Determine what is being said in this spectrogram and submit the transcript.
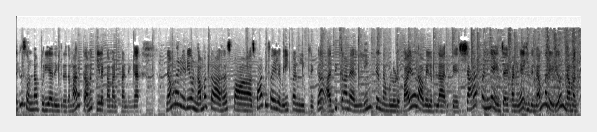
எது சொன்னா புரியாதுங்கிறத மறக்காம கீழே கமெண்ட் பண்ணுங்க. நம்ம ரேடியோ நமக்காக ஸ்பா ஸ்பாட்டிஃபைல வெயிட் பண்ணிட்டு இருக்கு. அதுக்கான லிங்க் நம்மளோட பயோல அவைலபிளா இருக்கு. ஷேர் பண்ணுங்க என்ஜாய் பண்ணுங்க. இது நம்ம ரேடியோ நமக்கு.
